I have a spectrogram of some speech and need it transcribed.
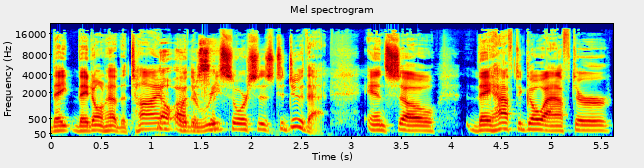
They, they don't have the time no, or the resources to do that. And so they have to go after,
